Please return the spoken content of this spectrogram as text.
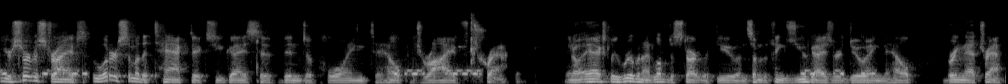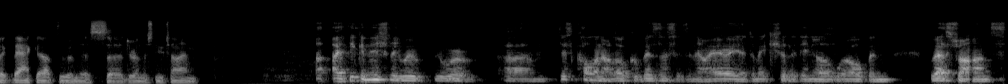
your service drives what are some of the tactics you guys have been deploying to help drive traffic you know actually ruben i'd love to start with you and some of the things you guys are doing to help bring that traffic back up during this uh, during this new time i think initially we, we were um, just calling our local businesses in our area to make sure that they know that we're open restaurants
